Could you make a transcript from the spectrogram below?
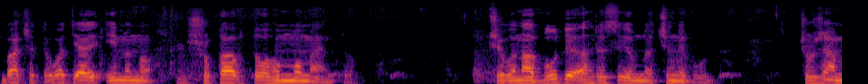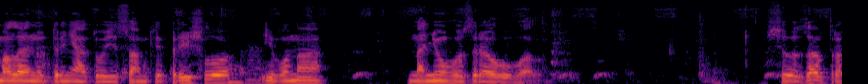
Бачите, от я іменно шукав того моменту. Чи вона буде агресивна, чи не буде. Чуже мале нутриня тої самки прийшло, і вона на нього зреагувала. Все, завтра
